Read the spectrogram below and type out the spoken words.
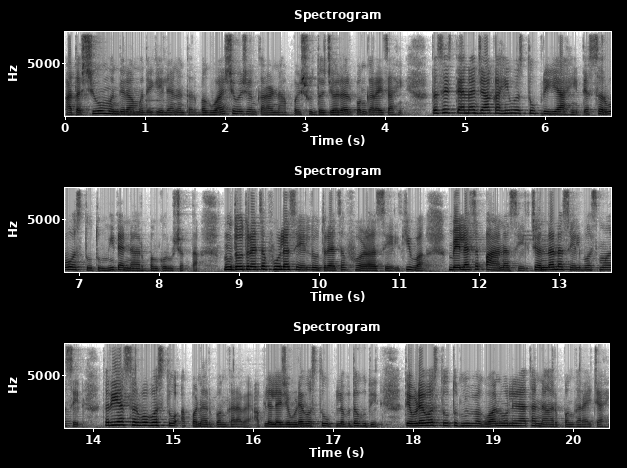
आता शिव मंदिरामध्ये गेल्यानंतर भगवान शिवशंकरांना आपण शुद्ध जल अर्पण करायचं आहे. तसेच त्यांना ज्या काही वस्तू प्रिय आहे त्या सर्व वस्तू तुम्ही त्यांना अर्पण करू शकता. मग धोत्र्याचं फूल असेल धोत्र्याचं फळ असेल किंवा बेलाचं पान असेल चंदन असेल भस्म असेल तर या सर्व वस्तू आपण अर्पण कराव्या. आपल्याला जेवढ्या वस्तू उपलब्ध होतील तेवढ्या वस्तू तुम्ही भगवान भोलेनाथांना अर्पण करायच्या आहे.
